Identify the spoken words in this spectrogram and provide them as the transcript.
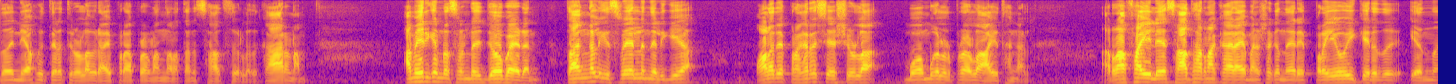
നദന്യാഹു ഇത്തരത്തിലുള്ള ഒരു അഭിപ്രായ പ്രകടനം നടത്താൻ സാധ്യതയുള്ളത്. കാരണം അമേരിക്കൻ പ്രസിഡന്റ് ജോ ബൈഡൻ തങ്ങൾ ഇസ്രയേലിന് നൽകിയ വളരെ പ്രഹരശേഷിയുള്ള ബോംബുകൾ ഉൾപ്പെടെയുള്ള ആയുധങ്ങൾ റഫൈലെ സാധാരണക്കാരായ മനുഷ്യർക്ക് നേരെ പ്രയോഗിക്കരുത് എന്ന്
